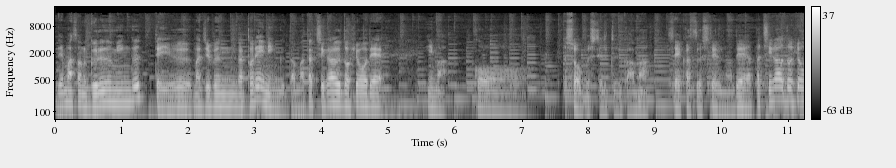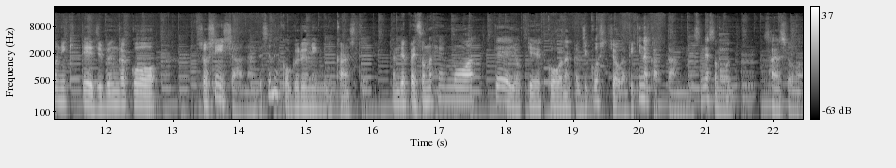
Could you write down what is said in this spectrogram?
でまあそのグルーミングっていう、まあ、自分がトレーニングとはまた違う土俵で今こう勝負してるというか、まあ、生活してるのでやっぱ違う土俵に来て自分がこう初心者なんですよね。こうグルーミングに関して。なんでやっぱりその辺もあって余計こうなんか自己主張ができなかったんですね。その3週の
